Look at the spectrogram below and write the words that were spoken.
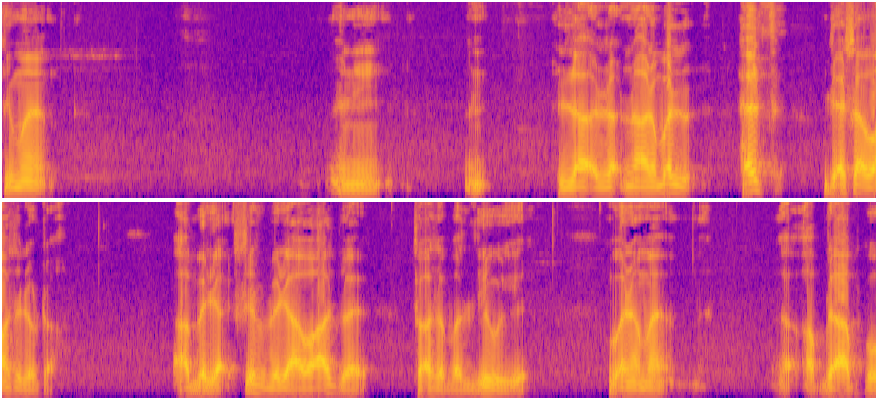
کہ میں یعنی نارمل ہیلتھ جیسا وہاں سے لوٹا اب میری صرف میری آواز جو ہے تھوڑا سا بدلی ہوئی ہے ورنہ میں اپنے آپ کو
